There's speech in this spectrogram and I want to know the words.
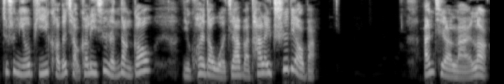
就是牛皮烤的巧克力杏仁蛋糕。你快到我家把它来吃掉吧。安琪儿来了，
